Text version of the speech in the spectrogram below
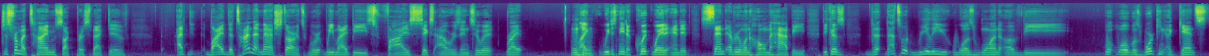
just from a time suck perspective, at by the time that match starts, we we might be five six hours into it, right? Mm-hmm. Like we just need a quick way to end it, send everyone home happy because that that's what really was one of the what, what was working against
